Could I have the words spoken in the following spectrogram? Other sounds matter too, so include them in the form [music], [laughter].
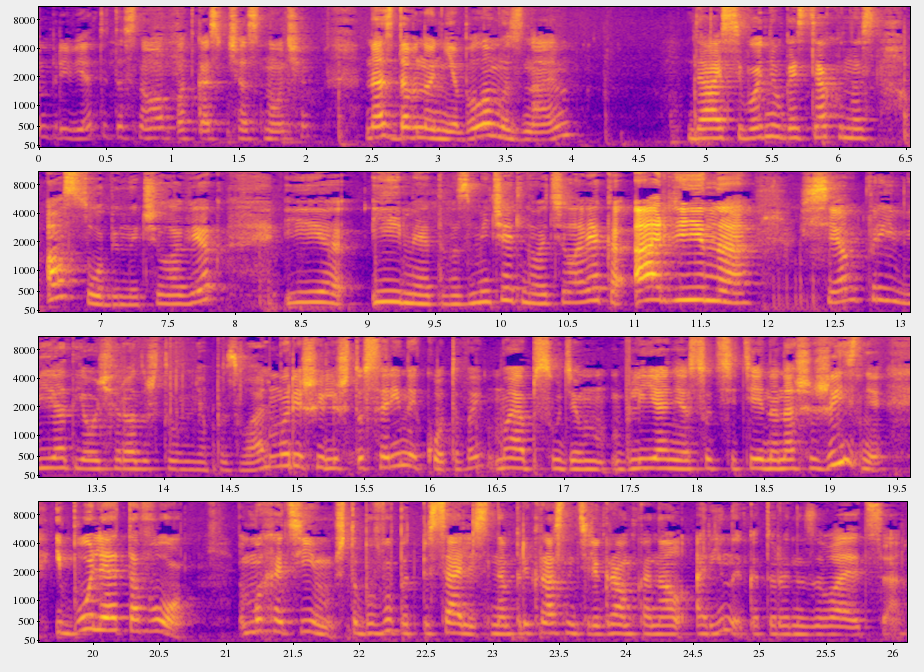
Всем привет, это снова подкаст «Час ночи». Нас давно не было, мы знаем. Да, сегодня в гостях у нас особенный человек, и имя этого замечательного человека Арина. Всем привет! Я очень рада, что вы меня позвали. Мы решили, что с Ариной Котовой мы обсудим влияние соцсетей на наши жизни, и более того, мы хотим, чтобы вы подписались на прекрасный телеграм-канал Арины, который называется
